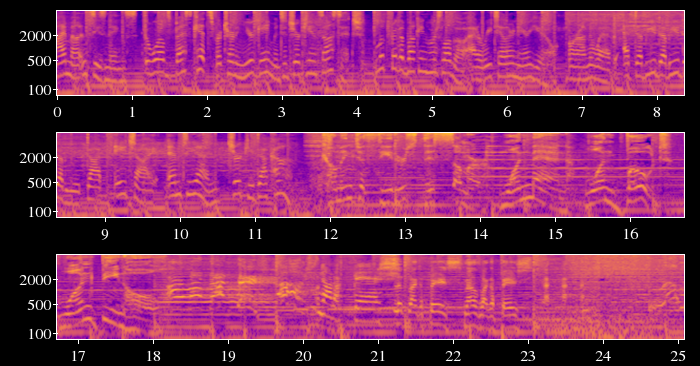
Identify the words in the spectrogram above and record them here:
High Mountain Seasonings, the world's best kits for turning your game into jerky and sausage. Look for the Bucking Horse logo at a retailer near you or on the web at www.himtnjerky.com. Coming to theaters this summer. One man, one boat, one beanhole. I love that fish! Oh, it's not a fish. Looks like a fish, smells like a fish.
